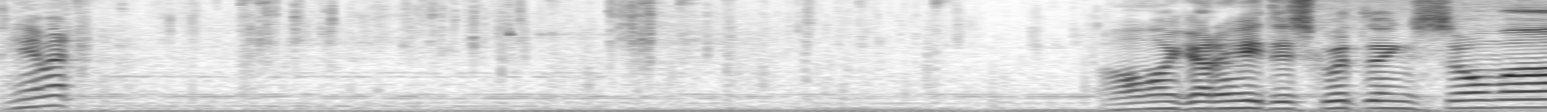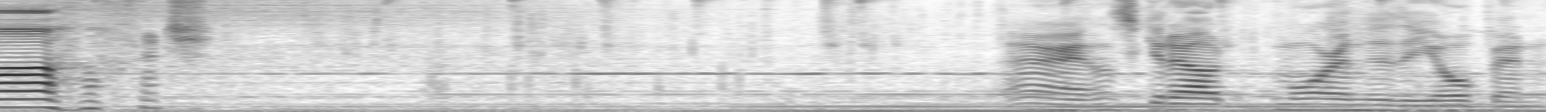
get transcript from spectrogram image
Damn it. Oh my god, I hate these squid things so much. Alright, let's get out more into the open.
